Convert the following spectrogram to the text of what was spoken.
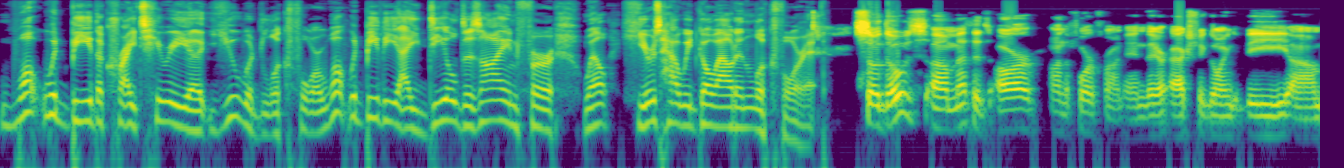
what would be the criteria you would look for? What would be the ideal design for, well, here's how we'd go out and look for it? So those um, methods are on the forefront, and they're actually going to be um,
